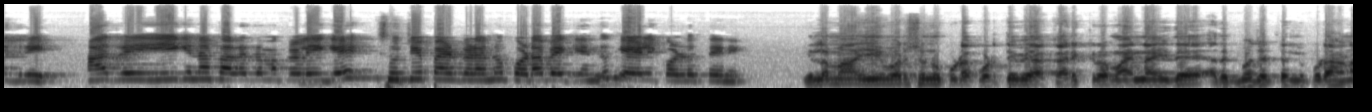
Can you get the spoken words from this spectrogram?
ಇದ್ರಿ. ಆದರೆ ಈಗಿನ ಕಾಲದ ಮಕ್ಕಳಿಗೆ ಶುಚಿ ಪ್ಯಾಡ್ಗಳನ್ನು ಕೊಡಬೇಕೆಂದು ಕೇಳಿಕೊಳ್ಳುತ್ತೇನೆ. ಇಲ್ಲಮ್ಮ ಈ ವರ್ಷನೂ ಕೂಡ ಕೊಡ್ತೀವಿ. ಆ ಕಾರ್ಯಕ್ರಮ ಏನ ಇದೆ. ಅದಕ್ಕೆ ಬಜೆಟಲ್ಲಿ ಕೂಡ ಹಣ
